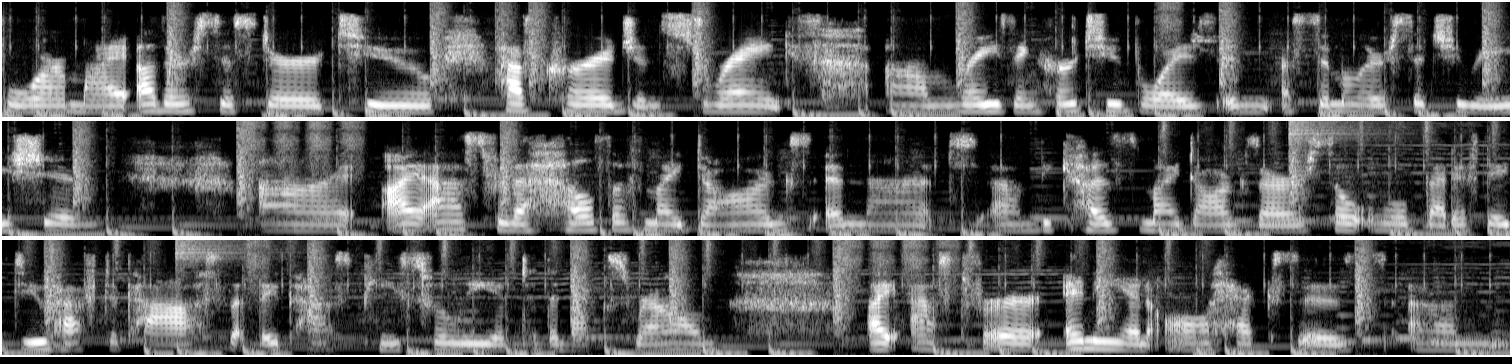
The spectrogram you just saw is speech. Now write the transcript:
for my other sister to have courage and strength um, raising her two boys in a similar situation. Uh, I asked for the health of my dogs, and that um, because my dogs are so old that if they do have to pass, that they pass peacefully into the next realm. I asked for any and all hexes um,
